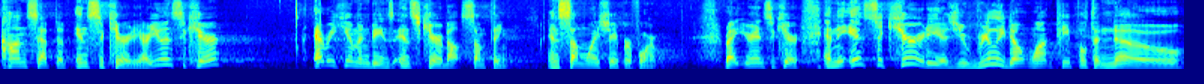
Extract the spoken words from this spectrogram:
concept of insecurity. Are you insecure? Every human being is insecure about something in some way, shape, or form, right? You're insecure. And the insecurity is you really don't want people to know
